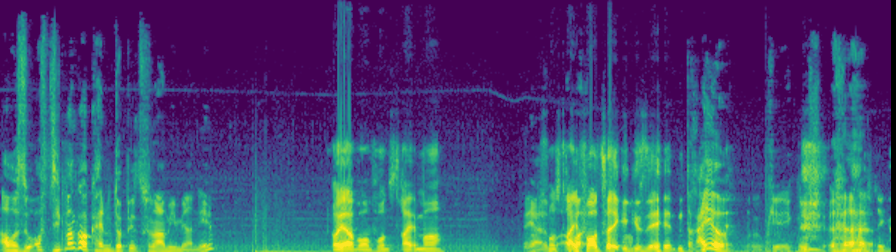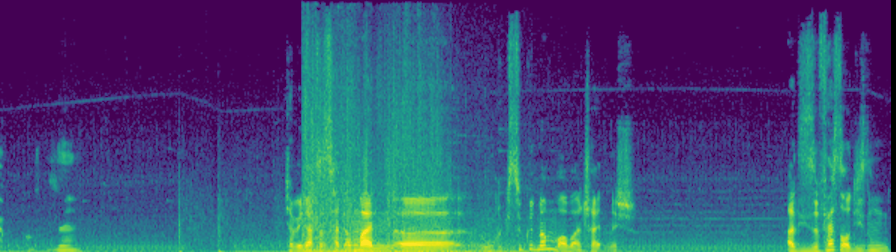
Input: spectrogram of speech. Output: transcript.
Aber so oft sieht man gar keinen Doppel-Tsunami mehr, ne? Oh ja, waren vor uns dreimal. Ja, Ja, schon aber- drei Fahrzeuge gesehen. Dreie? Okay, ich nicht. Hab ich uns habe gedacht, das hat irgendwann äh, einen Rückzug genommen, aber anscheinend nicht. Ah, diese Fässer, die sind...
